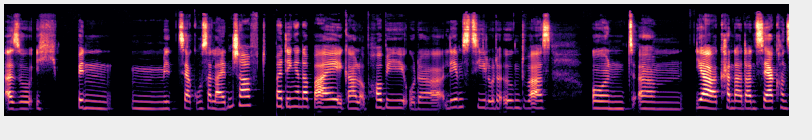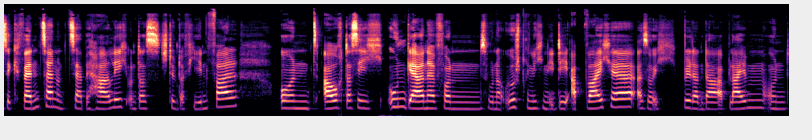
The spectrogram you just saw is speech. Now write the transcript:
also ich bin mit sehr großer Leidenschaft bei Dingen dabei, egal ob Hobby oder Lebensziel oder irgendwas. Und ähm, ja, kann da dann sehr konsequent sein und sehr beharrlich und das stimmt auf jeden Fall. Und auch, dass ich ungerne von so einer ursprünglichen Idee abweiche. Also ich will dann da bleiben und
